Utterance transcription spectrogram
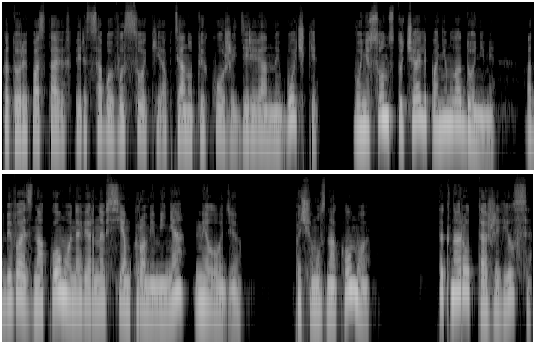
которые, поставив перед собой высокие, обтянутые кожей деревянные бочки, в унисон стучали по ним ладонями, отбивая знакомую, наверное, всем, кроме меня, мелодию. Почему знакомую? Так народ-то оживился,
